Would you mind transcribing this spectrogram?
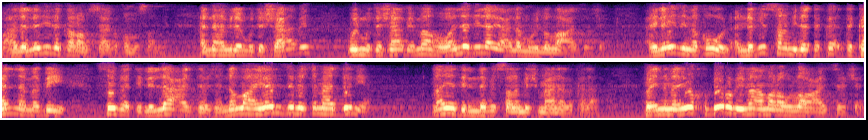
وهذا الذي ذكره السابق المصنف أنها من المتشابه والمتشابه ما هو؟ الذي لا يعلمه إلا الله عز وجل. حينئذ نقول النبي صلى الله عليه وسلم إذا تكلم بصفة لله عز وجل أن الله ينزل سماء الدنيا ما يدري النبي صلى الله عليه وسلم إيش معنى الكلام. فإنما يخبر بما أمره الله عز وجل.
